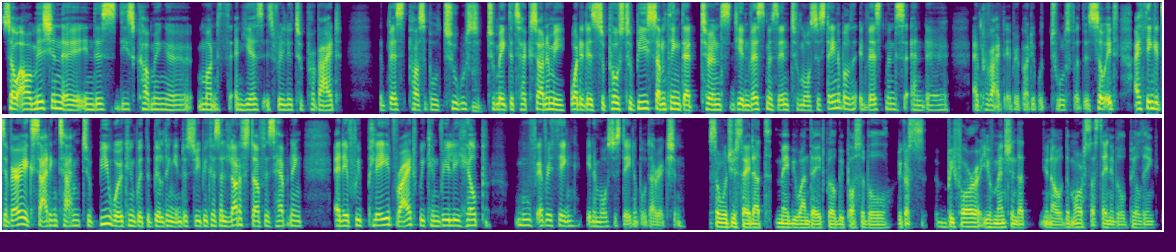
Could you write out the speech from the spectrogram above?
so our mission uh, in this these coming uh, months and years is really to provide the best possible tools mm. to make the taxonomy what it is supposed to be something that turns the investments into more sustainable investments and uh, and provide everybody with tools for this. So it i think it's a very exciting time to be working with the building industry because a lot of stuff is happening. And if we play it right we can really help move everything in a more sustainable direction. So would you say that maybe one day it will be possible? Because before you've mentioned that you know the more sustainable building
